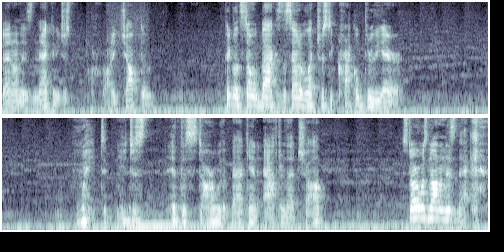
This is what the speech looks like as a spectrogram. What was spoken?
been on his neck and he just karate chopped him. Piglet stumbled back as the sound of electricity crackled through the air. Wait, did he just hit the star with a backhand after that chop? Star was not on his neck.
